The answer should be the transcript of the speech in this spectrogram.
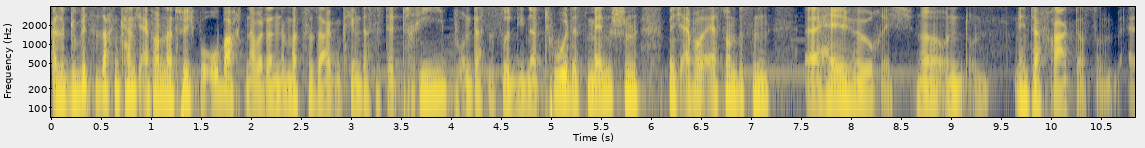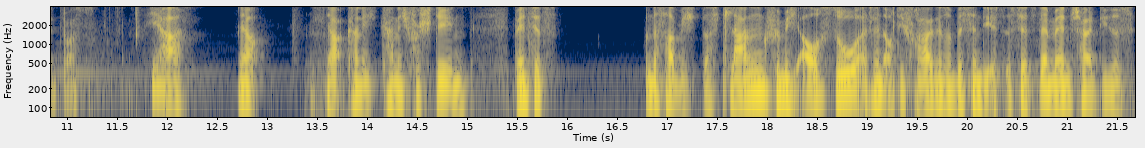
also gewisse Sachen kann ich einfach natürlich beobachten, aber dann immer zu sagen, okay, und das ist der Trieb und das ist so die Natur des Menschen, bin ich einfach erstmal ein bisschen äh, hellhörig, ne? Und, und hinterfragt das so etwas. Ja, ja, ja, kann ich, kann ich verstehen. Wenn es jetzt, und das habe ich, das klang für mich auch so, als wenn auch die Frage so ein bisschen die ist, ist jetzt der Mensch halt dieses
